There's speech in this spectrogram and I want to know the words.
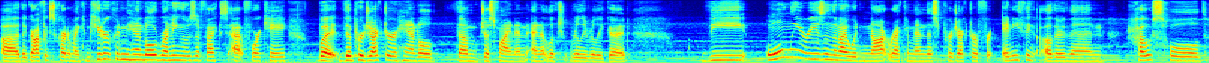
Uh, the graphics card on my computer couldn't handle running those effects at 4K, but the projector handled them just fine and, and it looked really, really good. The only reason that I would not recommend this projector for anything other than household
